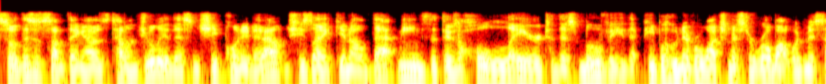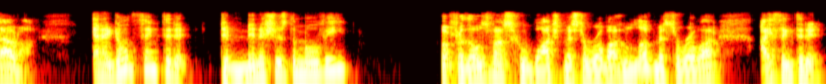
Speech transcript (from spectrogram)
so this is something I was telling Julia this, and she pointed it out, and she's like, you know, that means that there's a whole layer to this movie that people who never watched Mr. Robot would miss out on. And I don't think that it diminishes the movie. But for those of us who watched Mr. Robot, who love Mr. Robot, I think that it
